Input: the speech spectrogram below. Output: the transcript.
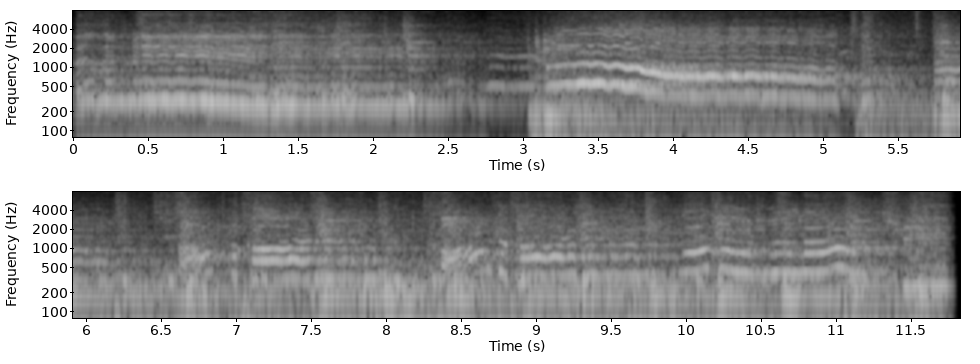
Oh, from the garden.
